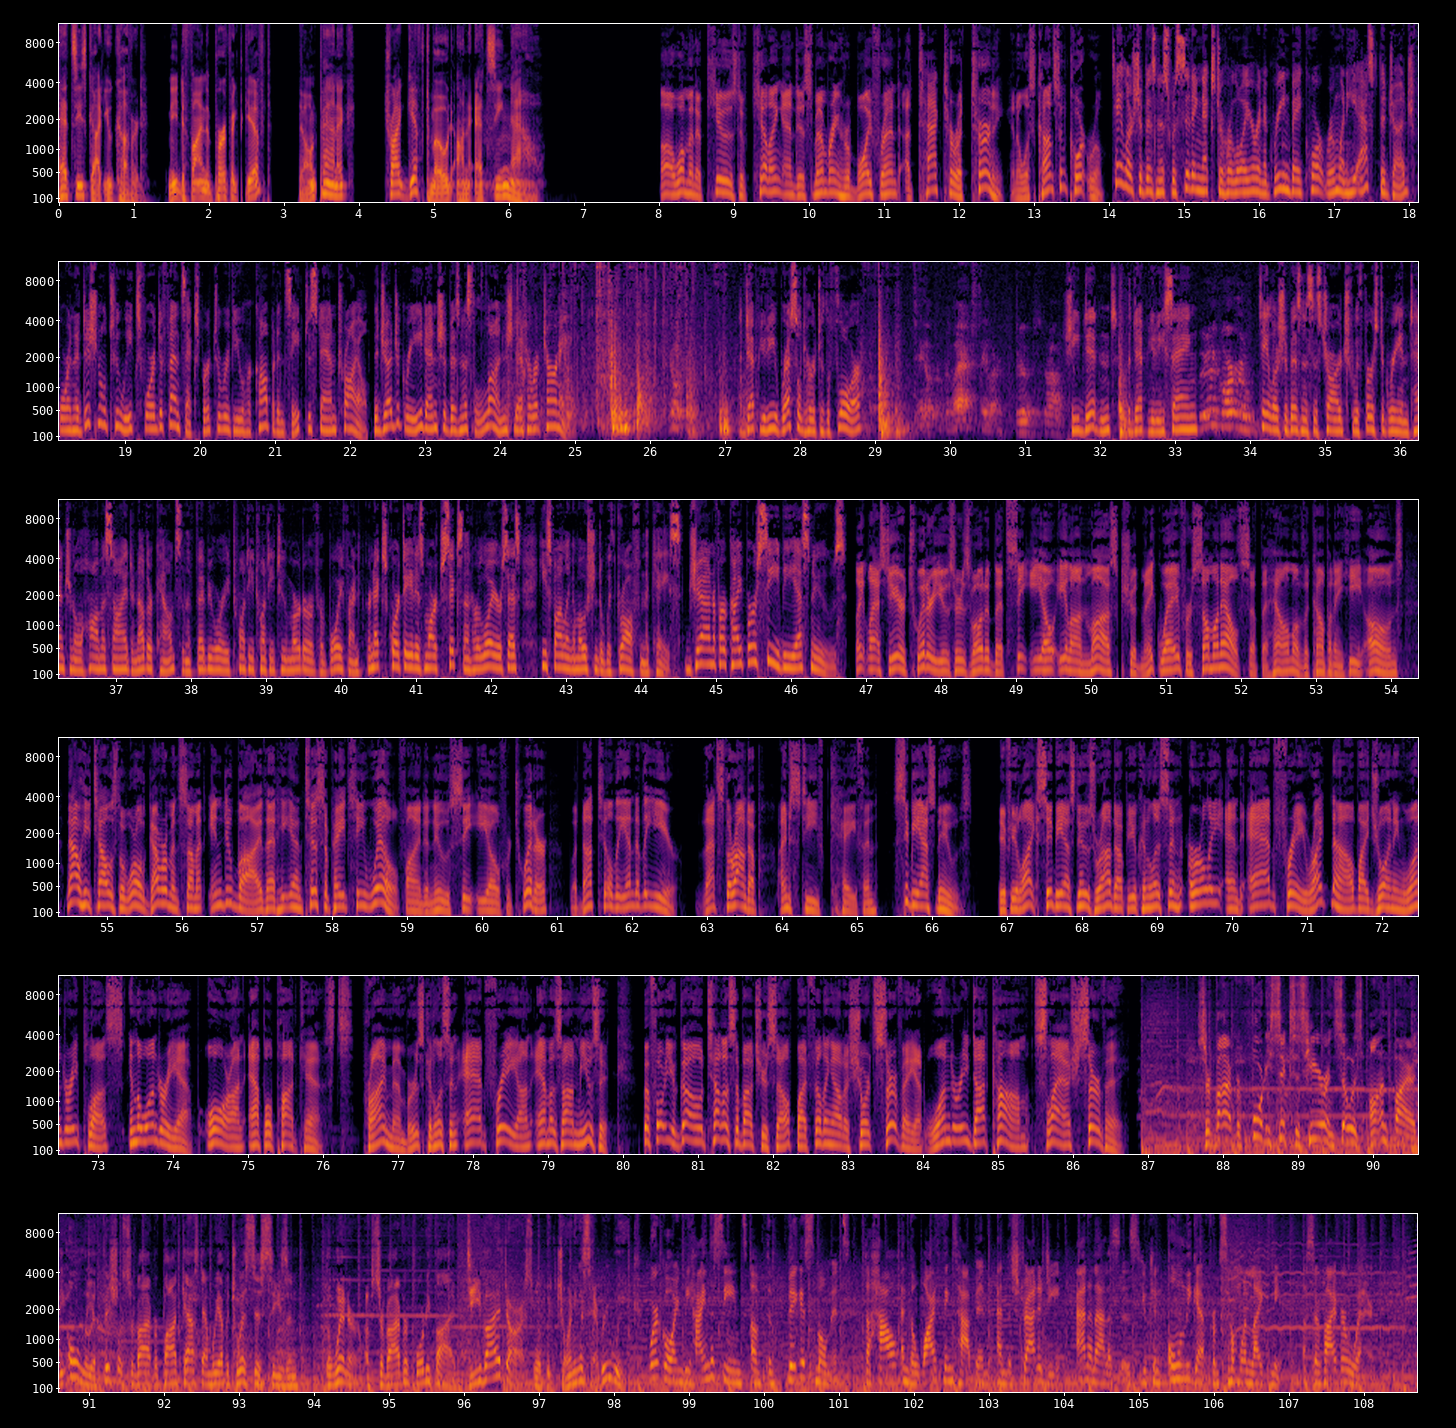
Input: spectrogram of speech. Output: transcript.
Etsy's got you covered. Need to find the perfect gift? Don't panic. Try gift mode on Etsy now. A woman accused of killing and dismembering her boyfriend attacked her attorney in a Wisconsin courtroom. Taylor Schabusiness was sitting next to her lawyer in a Green Bay courtroom when he asked the judge for an additional two weeks for a defense expert to review her competency to stand trial. The judge agreed and Schabusiness lunged at her attorney. A deputy wrestled her to the floor. Taylor, relax, Taylor. She didn't, the deputy saying. Taylor Schabusiness is charged with first degree intentional homicide and other counts in the February 2022 murder of her boyfriend. Her next court date is March 6th, and her lawyer says he's filing a motion to withdraw from the case. Jennifer Kuiper, CBS News. Late last year, Twitter users voted that CEO Elon Musk should make way for someone else at the helm of the company he owns. Now he tells the World Government Summit in Dubai that he anticipates he will find a new CEO for Twitter, but not till the end of the year. That's the roundup. I'm Steve Kathan, CBS News. If you like CBS News Roundup, you can listen early and ad-free right now by joining Wondery Plus in the Wondery app or on Apple Podcasts. Prime members can listen ad-free on Amazon Music. Before you go, tell us about yourself by filling out a short survey at wondery.com/survey. Survivor 46 is here, and so is On Fire, the only official Survivor podcast. And we have a twist this season. The winner of Survivor 45, Dee Valladares, will be joining us every week. We're going behind the scenes of the biggest moments, the how and the why things happen, and the strategy and analysis you can only get from someone like me, a Survivor winner.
